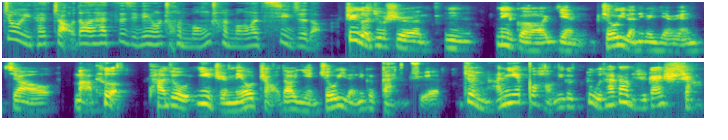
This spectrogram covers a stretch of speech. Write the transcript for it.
Joey 才找到他自己那种蠢萌蠢萌的气质的。这个就是，嗯，那个演 Joey 的那个演员叫马特。他就一直没有找到演周易的那个感觉，就拿捏不好那个度，他到底是该傻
